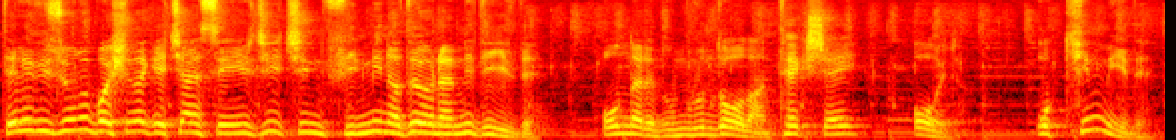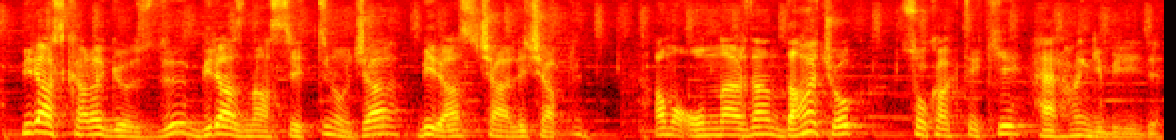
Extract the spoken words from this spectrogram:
Televizyonu başına geçen seyirci için filmin adı önemli değildi. Onların umrunda olan tek şey oydu. O kim miydi? Biraz kara gözlü, biraz Nasrettin Hoca, biraz Charlie Chaplin. Ama onlardan daha çok sokaktaki herhangi biriydi.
